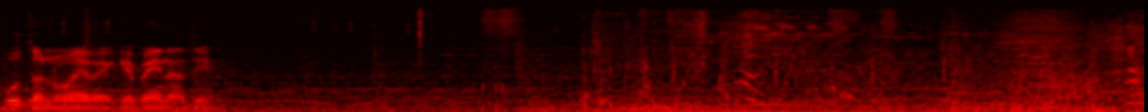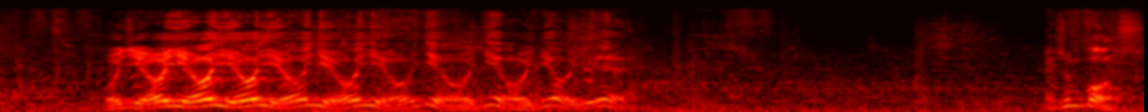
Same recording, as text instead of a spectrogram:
Puto 9, qué pena, tío Oye, oye, oye, oye, oye, oye, oye, oye, oye, oye Es un boss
